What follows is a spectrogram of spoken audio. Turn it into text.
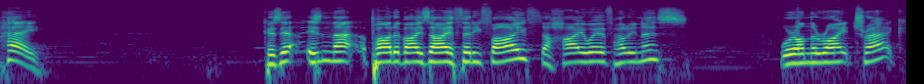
Hey. Because isn't that a part of Isaiah 35, the highway of holiness? We're on the right track.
